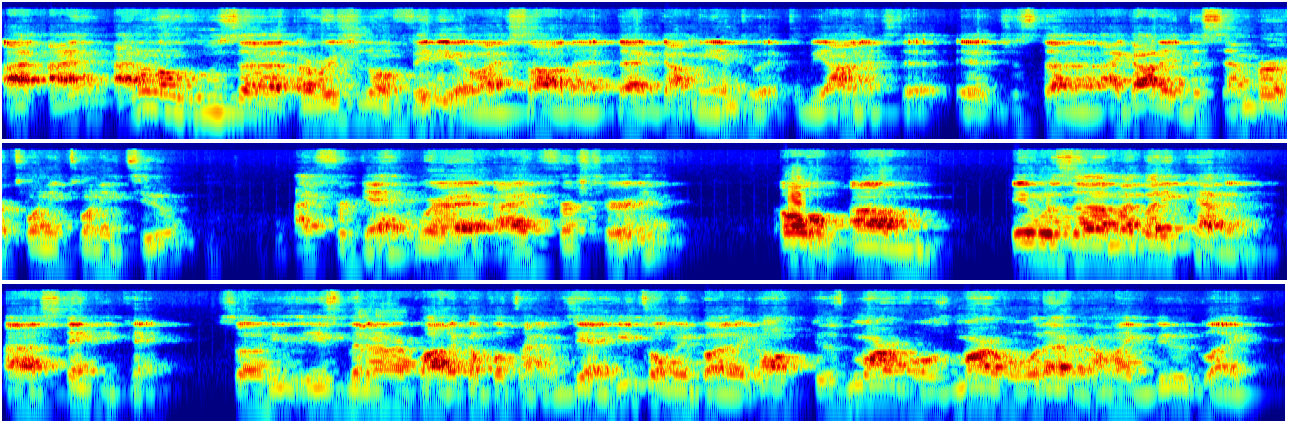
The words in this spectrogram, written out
I, I, I don't know whose uh, original video I saw that, that got me into it, to be honest. It, it just, uh, I got it December of 2022. I forget where I, I first heard it. Oh, um, it was uh, my buddy Kevin, uh, Stanky King. So he, he's been on our pod a couple times. Yeah, he told me about it. Oh, it was Marvel, it's Marvel, whatever. I'm like, dude, like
